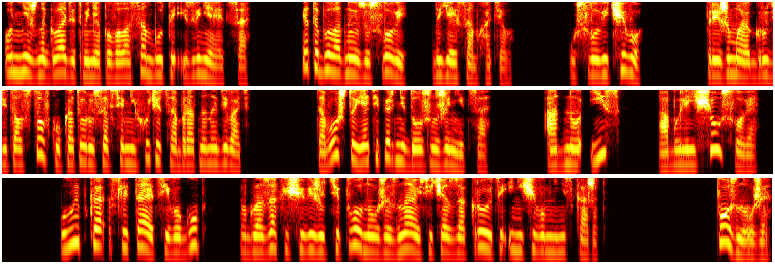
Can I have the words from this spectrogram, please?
Он нежно гладит меня по волосам, будто извиняется. Это было одно из условий, да я и сам хотел. Условий чего? Прижимаю к груди толстовку, которую совсем не хочется обратно надевать. Того, что я теперь не должен жениться. Одно из? А были еще условия? Улыбка слетает с его губ, в глазах еще вижу тепло, но уже знаю, сейчас закроется и ничего мне не скажет. Поздно уже.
